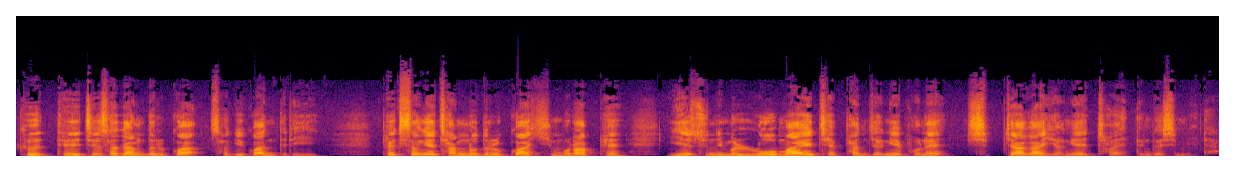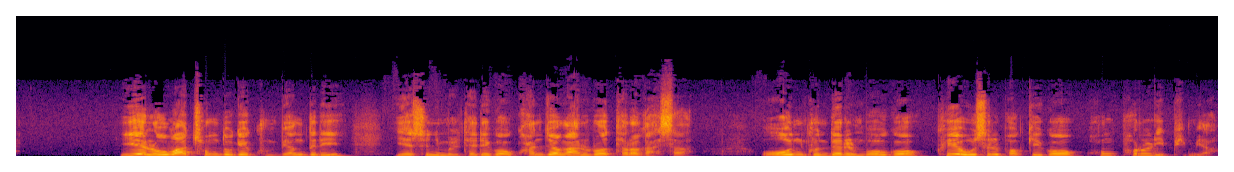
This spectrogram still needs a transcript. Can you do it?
그 대제사장들과 서기관들이 백성의 장로들과 힘을 합해 예수님을 로마의 재판정에 보내 십자가형에 처했던 것입니다. 이에 로마 총독의 군병들이 예수님을 데리고 관정 안으로 들어가서 온 군대를 모으고 그의 옷을 벗기고 홍포를 입히며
